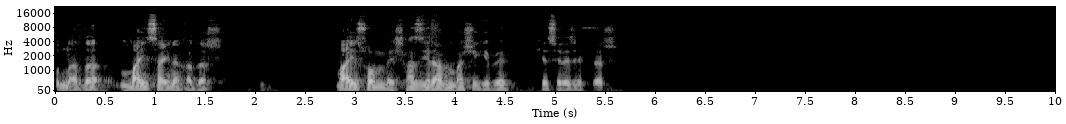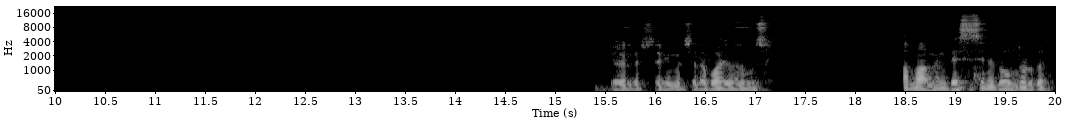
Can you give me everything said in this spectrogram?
Bunlar da Mayıs ayına kadar Mayıs 15, Haziran'ın başı gibi kesilecekler. Şöyle göstereyim. Mesela bu hayvanımız tamamen besisini doldurdu.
